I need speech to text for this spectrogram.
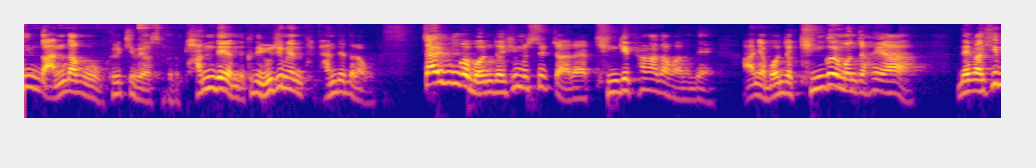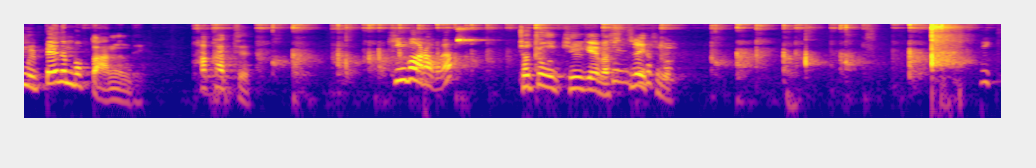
힘도 안다고 그렇게 배웠었거든 반대였는데. 근데 요즘에는 다 반대더라고. 짧은 걸 먼저 힘을 쓸 줄 알아야 긴 게 편하다고 하는데 아니야 먼저 긴 걸 먼저 해야 내가 힘을 빼는 법도 아는데. 하카트 긴 거 하라고요? 저쪽은 길게 해봐 길- 스트레이트로 이렇게? 이-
